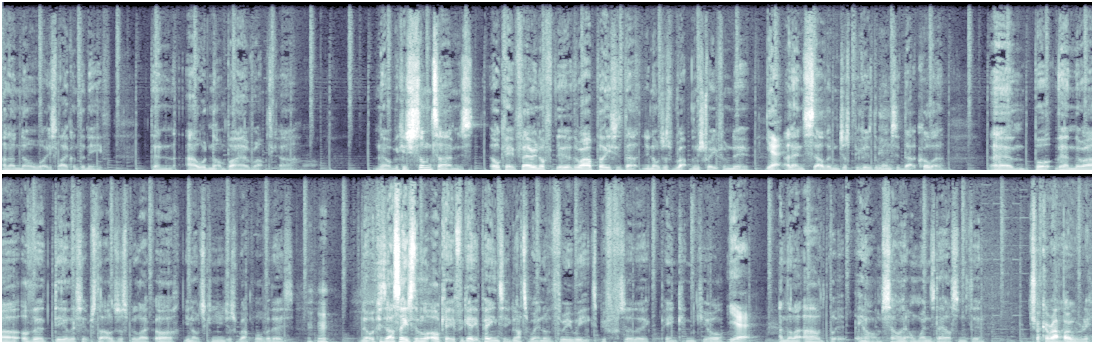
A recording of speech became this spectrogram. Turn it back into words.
and I know what it's like underneath, then I would not buy a wrapped car. No, because sometimes, okay, fair enough. There, there are places that you know just wrap them straight from new, Yeah. and then sell them just because they wanted that color. Um, but then there are other dealerships that'll just be like, oh, you know, can you just wrap over this? no, because I'll say to them, look, okay, if we get it painted, you're gonna have to wait another three weeks before so the paint can cure. Yeah, And they're like, oh, but you know, I'm selling it on Wednesday or something. Chuck a wrap over it.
